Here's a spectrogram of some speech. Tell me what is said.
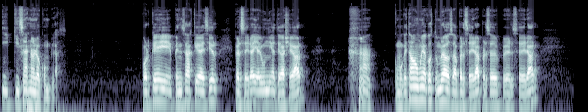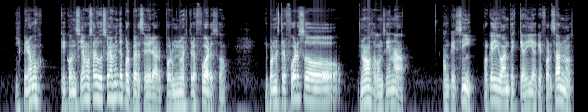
y quizás no lo cumplas. ¿Por qué pensás que iba a decir perseverar y algún día te va a llegar? Como que estamos muy acostumbrados a perseverar, perseverar, perseverar y esperamos que consigamos algo solamente por perseverar, por nuestro esfuerzo. Y por nuestro esfuerzo no vamos a conseguir nada. Aunque sí, ¿por qué digo antes que había que esforzarnos?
